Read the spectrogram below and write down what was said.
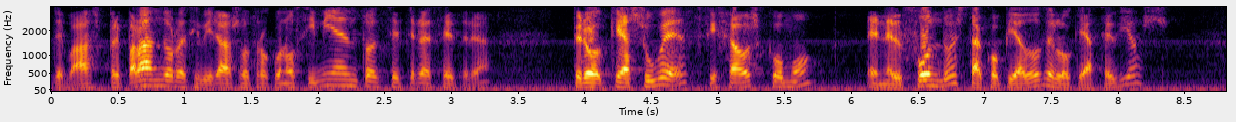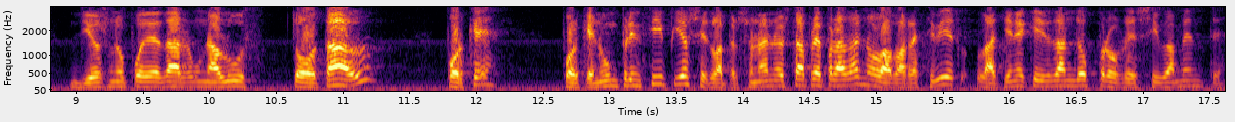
te vas preparando, recibirás otro conocimiento, etcétera, etcétera. Pero que a su vez, fijaos cómo en el fondo está copiado de lo que hace Dios. Dios no puede dar una luz total, ¿por qué? Porque en un principio, si la persona no está preparada, no la va a recibir, la tiene que ir dando progresivamente.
